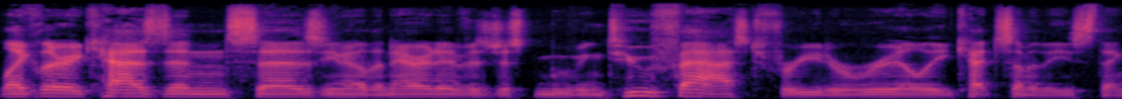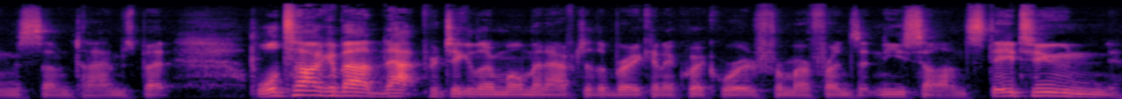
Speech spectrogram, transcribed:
like Larry Kasdan says, you know, the narrative is just moving too fast for you to really catch some of these things sometimes. But we'll talk about that particular moment after the break and a quick word from our friends at Nissan. Stay tuned.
